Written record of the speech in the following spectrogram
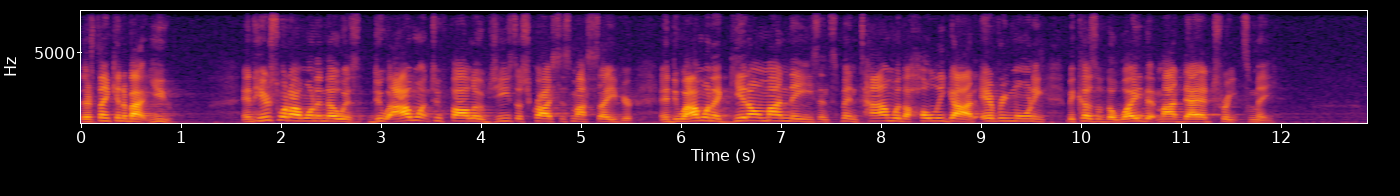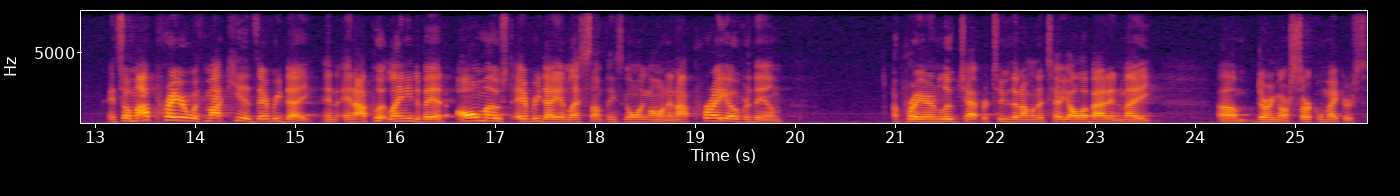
they're thinking about you. And here's what I want to know is do I want to follow Jesus Christ as my Savior? And do I want to get on my knees and spend time with a holy God every morning because of the way that my dad treats me? And so my prayer with my kids every day, and, and I put Laney to bed almost every day unless something's going on, and I pray over them a prayer in Luke chapter 2 that I'm going to tell you all about in May um, during our Circle Makers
